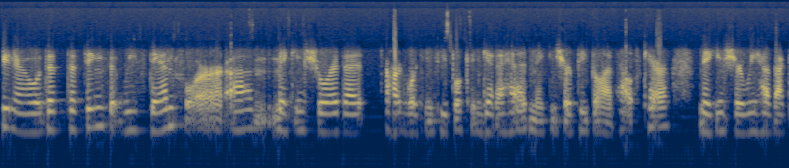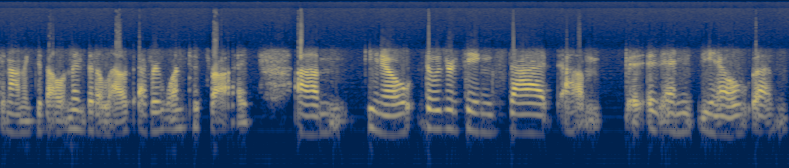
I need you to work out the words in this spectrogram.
you know, the, the things that we stand for, um, making sure that hardworking people can get ahead, making sure people have health care, making sure we have economic development that allows everyone to thrive. Um, you know, those are things that, um, and, and, you know, um,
